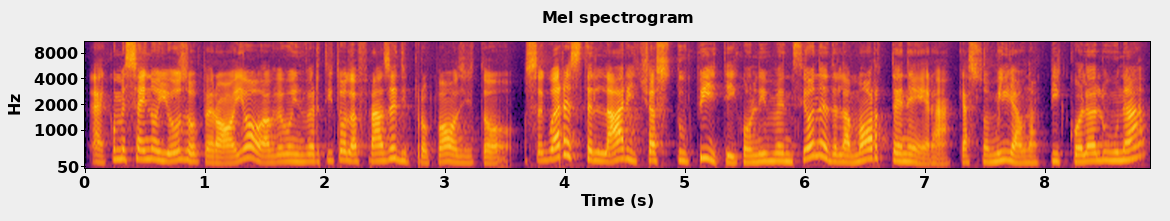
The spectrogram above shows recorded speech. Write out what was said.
Eh, come sei noioso però, io avevo invertito la frase di proposito. Se Guerre Stellari ci ha stupiti con l'invenzione della morte nera, che assomiglia a una piccola luna,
